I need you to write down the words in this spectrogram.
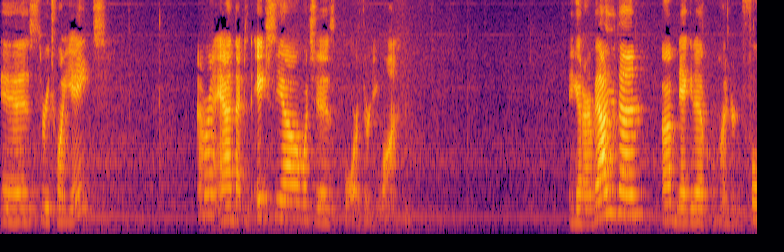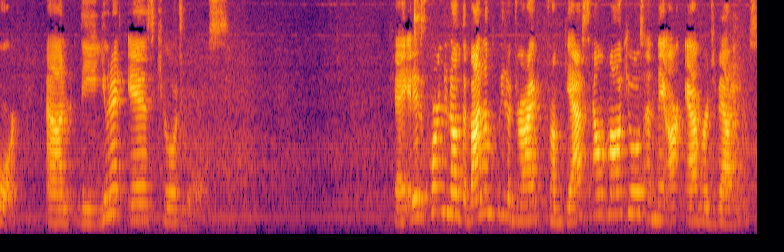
is 328. And we're going to add that to the HCl, which is 431. We get our value then of negative 104. And the unit is kilojoules. Okay, it is important to note that bond enthalpies are derived from gas element molecules and they are average values.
